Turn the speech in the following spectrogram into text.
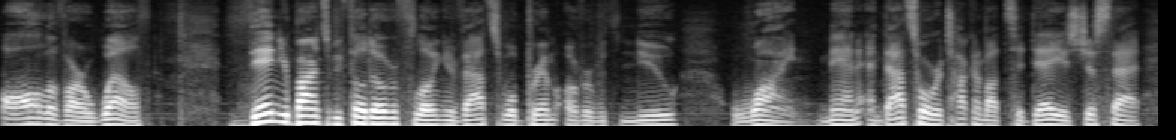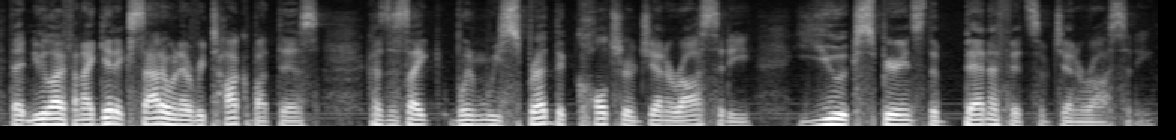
all of our wealth. Then your barns will be filled overflowing, your vats will brim over with new wine. Man and that's what we're talking about today is just that that new life. And i get excited whenever we talk about this because it's like when we spread the culture of generosity you experience the benefits of generosity.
